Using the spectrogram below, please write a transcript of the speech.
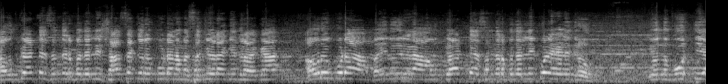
ಆ ಉದ್ಘಾಟನೆ ಸಂದರ್ಭದಲ್ಲಿ ಶಾಸಕರು ಕೂಡ ನಮ್ಮ ಸಚಿವರಾಗಿದ್ದಾಗ ಅವರು ಕೂಡ ಬೈಲೂರಿನ ಉದ್ಘಾಟನೆ ಸಂದರ್ಭದಲ್ಲಿ ಕೂಡ ಹೇಳಿದ್ರು. ಈ ಒಂದು ಮೂರ್ತಿಯ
